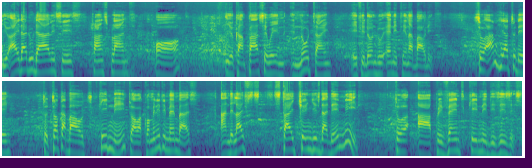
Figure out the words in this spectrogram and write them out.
you either do dialysis, transplant, or you can pass away in, in no time if you don't do anything about it. So I'm here today to talk about kidney to our community members and the lifestyle changes that they need to uh, prevent kidney diseases.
